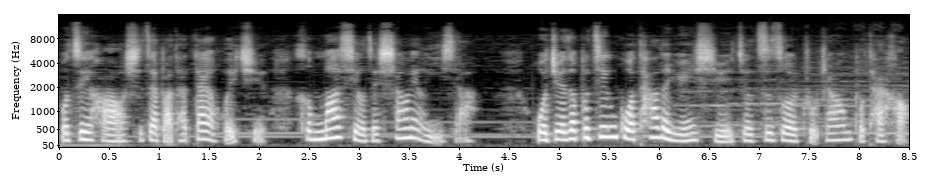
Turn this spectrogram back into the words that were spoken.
我最好是再把他带回去，和马修再商量一下。我觉得不经过他的允许就自作主张不太好。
